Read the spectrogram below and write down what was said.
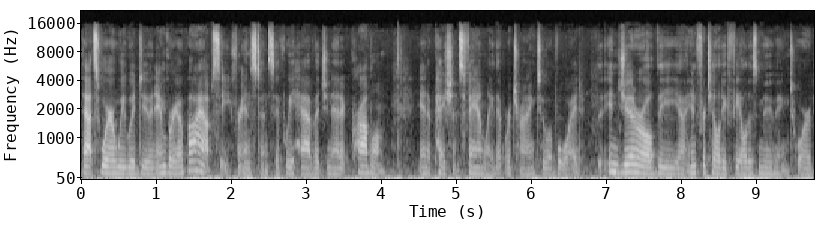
That's where we would do an embryo biopsy, for instance, if we have a genetic problem in a patient's family that we're trying to avoid. In general, the uh, infertility field is moving toward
